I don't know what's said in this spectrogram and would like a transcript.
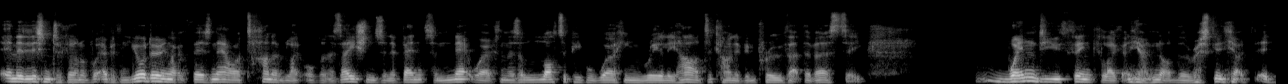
in addition to kind of everything you're doing, like there's now a ton of like organizations and events and networks, and there's a lot of people working really hard to kind of improve that diversity. When do you think, like, you know, not the risk, you know, it,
